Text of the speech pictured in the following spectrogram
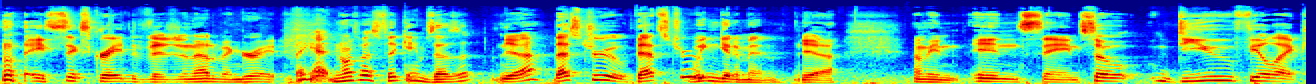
a sixth grade division. That'd have been great. They got Northwest Fit Games does it. Yeah, that's true. That's true. We can get them in. Yeah. I mean, insane. So, do you feel like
